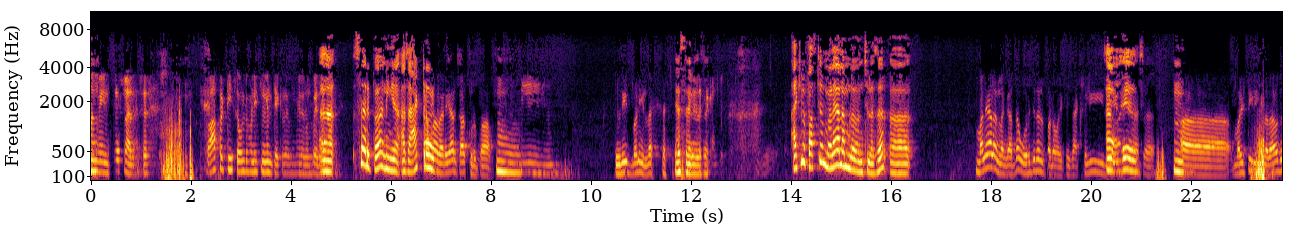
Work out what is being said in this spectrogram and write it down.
உண்மை இன்ட்ரெஸ்டா இருக்கு சார் ப்ராப்பர்ட்டி சோல்டு பண்ணிருக்கீங்கன்னு கேக்குறது உண்மையில ரொம்ப. சார் இப்ப நீங்க as ஆக்டரா வேற யார் காசு கொடுப்பா? ம். யூ நீட் மணி இல்ல? எஸ் சார் ஆக்சுவலா ஃபர்ஸ்ட் மலையாளம்ல வந்துச்சுல சார் மலையாளம் இல்லைங்க அதான் ஒரிஜினல் படம். இட் இஸ் ஆக்சுவலி. மல்டி அதாவது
